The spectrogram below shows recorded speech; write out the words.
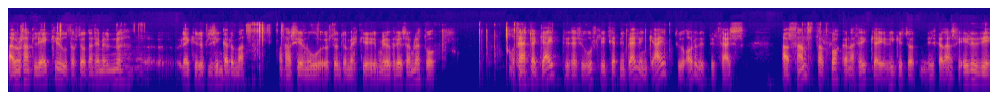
það er nú samt leikið út af stjórnarheimilinu eh, leikið upplýsingar um að, að það sé nú stundum ekki mjög friðsamlegt og, og þetta gæti, þessi úrslýtt hérna í Belgin gæti orðið til þess að samstarflokkana þeikja í ríkistjórnum Þískalands er því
